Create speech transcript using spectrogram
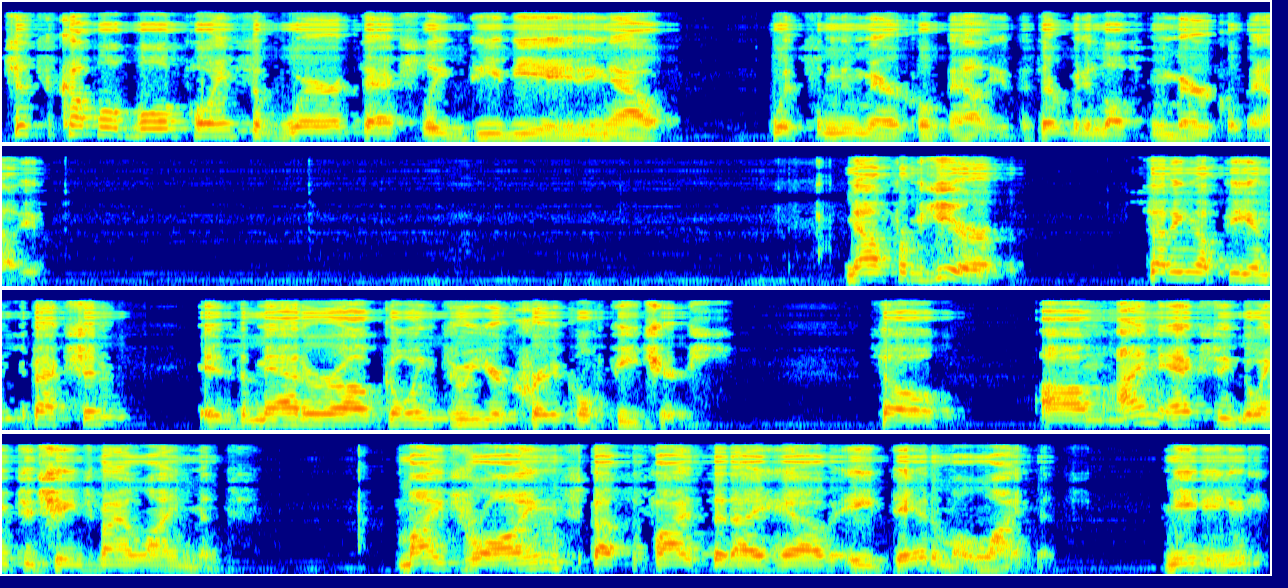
Just a couple of bullet points of where it's actually deviating out with some numerical value, because everybody loves numerical value. Now from here, setting up the inspection is a matter of going through your critical features. So um, I'm actually going to change my alignment. My drawing specifies that I have a datum alignment, meaning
